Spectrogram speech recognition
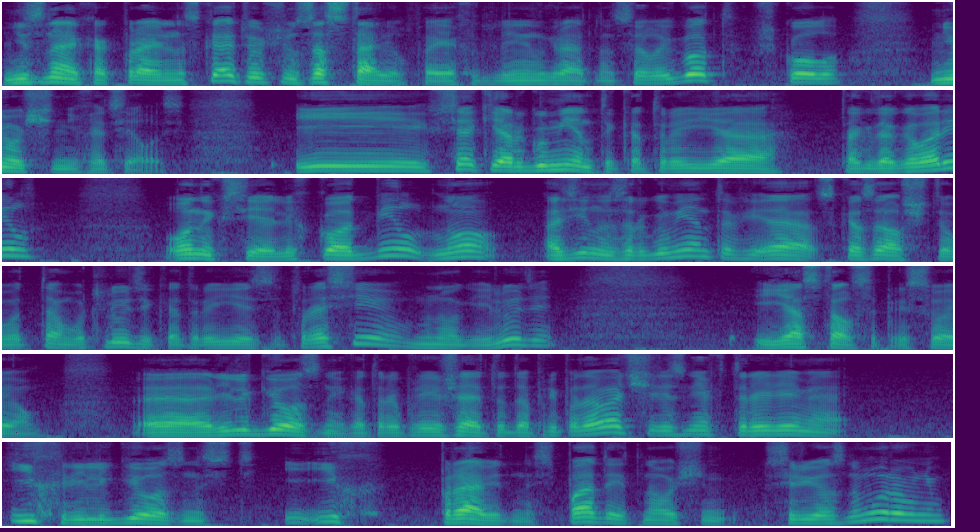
не знаю, как правильно сказать, в общем, заставил поехать в Ленинград на целый год в школу, мне очень не хотелось. И всякие аргументы, которые я тогда говорил, он их все легко отбил, но один из аргументов, я сказал, что вот там вот люди, которые ездят в Россию, многие люди, и я остался при своем, э, религиозные, которые приезжают туда преподавать, через некоторое время их религиозность и их праведность падает на очень серьезным уровнем,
